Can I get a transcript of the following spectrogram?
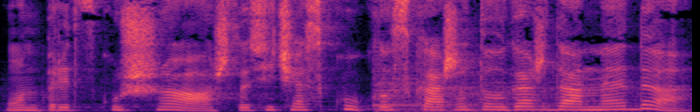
Он предвкушал, что сейчас кукла скажет долгожданное «да».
